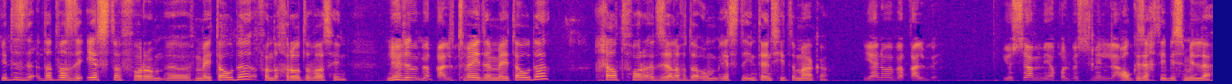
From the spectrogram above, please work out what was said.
Dit is dat was de eerste eh, methode van de grote wassing. Nu de, de tweede methode geldt voor hetzelfde om eerst de intentie te maken. ينوي بقلبه يسمي يقول بسم الله Ook zegt hij bismillah.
